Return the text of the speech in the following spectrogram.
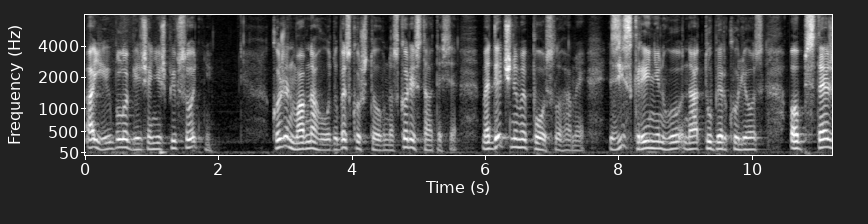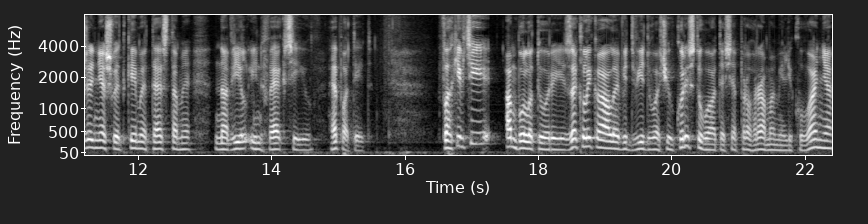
а їх було більше ніж півсотні. Кожен мав нагоду безкоштовно скористатися медичними послугами зі скринінгу на туберкульоз, обстеження швидкими тестами на ВІЛ-інфекцію, гепатит. Фахівці амбулаторії закликали відвідувачів користуватися програмами лікування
